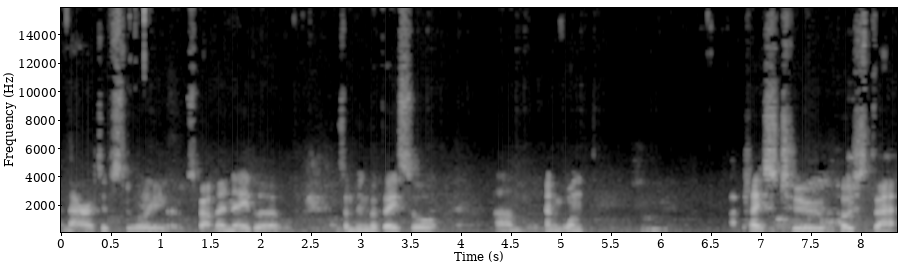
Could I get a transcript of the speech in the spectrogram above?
a narrative story that's about their neighbor or something that they saw, um, and want a place to host that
